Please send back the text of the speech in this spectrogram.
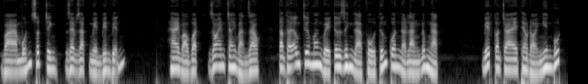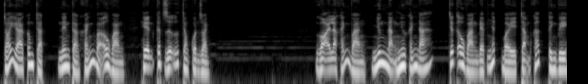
và muốn xuất trinh dẹp giặc miền biên viễn. Hai bảo vật do em trai bản giao, tạm thời ông chưa mang về tư dinh là phủ tướng quân ở làng Đông Ngạc. Biết con trai theo đòi nghiên bút, trói gà không chặt, nên cả Khánh và Âu Vàng hiện cất giữ trong quân doanh. Gọi là Khánh Vàng nhưng nặng như Khánh Đá, chiếc Âu Vàng đẹp nhất bởi chạm khắc tinh vi.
